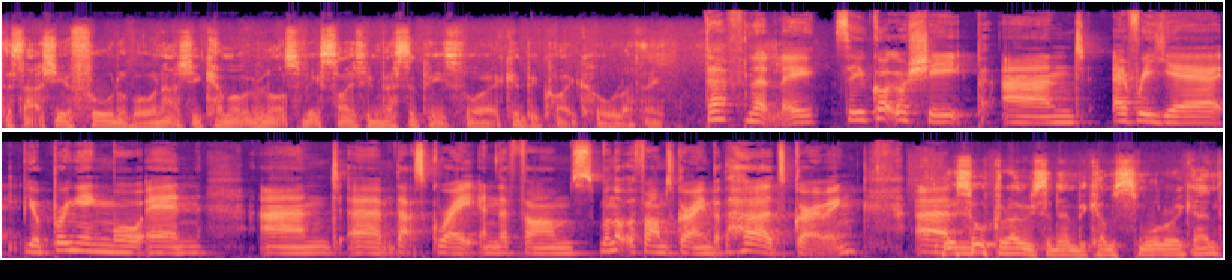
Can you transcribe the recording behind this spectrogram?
that's actually affordable and actually come up with lots of exciting recipes for it, it could be quite cool. I think. Definitely. So you've got your sheep, and every year you're bringing more in, and um, that's great. And the farms, well, not the farm's growing, but the herd's growing. Um, it sort of grows and then becomes smaller again.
